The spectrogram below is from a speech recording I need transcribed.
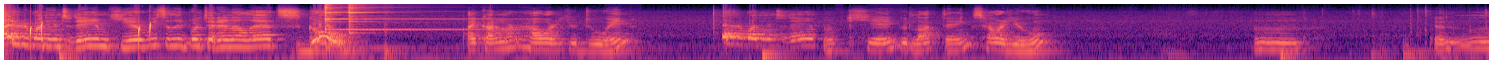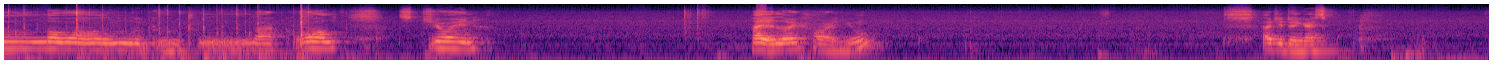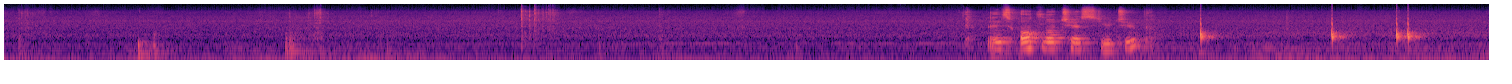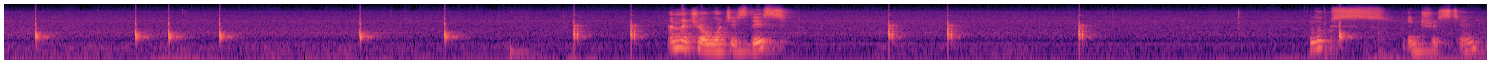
Hi everybody and today I'm here with Elite Bullet Arena, let's go! Hi Karmar, how are you doing? Hi everybody and today I'm... Okay, good luck, thanks. How are you? Mm. Hello all, good luck all. Let's join. Hi Eloy, how are you? How are you doing guys? It's Outlaw Chess YouTube. I'm not sure what is this. Looks interesting.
